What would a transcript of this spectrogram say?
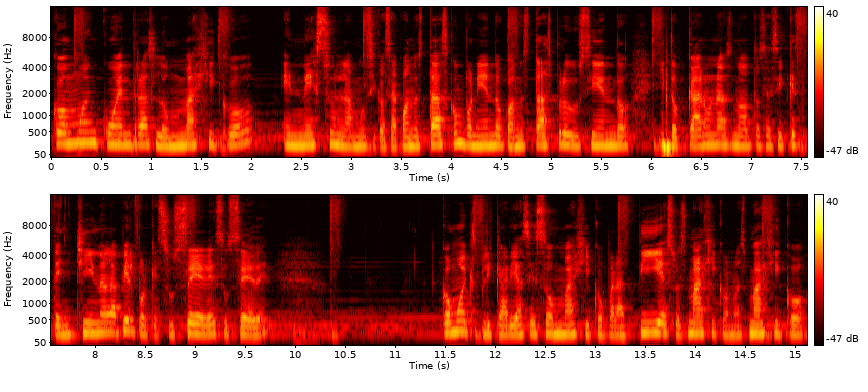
¿cómo encuentras lo mágico en eso en la música? O sea, cuando estás componiendo, cuando estás produciendo y tocar unas notas así que se te enchina la piel, porque sucede, sucede. ¿Cómo explicarías eso mágico? Para ti eso es mágico, no es mágico.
